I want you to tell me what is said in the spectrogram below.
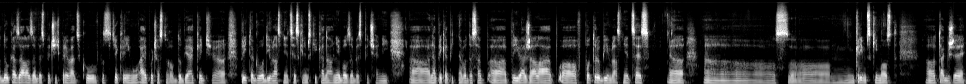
dokázala zabezpečiť prevádzku v podstate Krímu aj počas toho obdobia, keď e, prítok vody vlastne cez Krímsky kanál nebol zabezpečený. Napríklad pitná voda sa privážala v potrubí vlastne cez s Krymský most. Takže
